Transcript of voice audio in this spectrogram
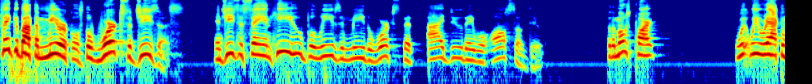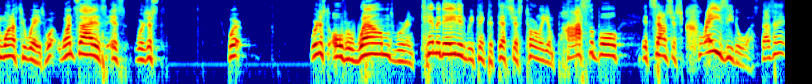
think about the miracles, the works of Jesus, and Jesus saying, He who believes in me, the works that I do, they will also do. For the most part, we, we react in one of two ways. One side is, is we're just we're, we're just overwhelmed, we're intimidated, we think that that's just totally impossible. It sounds just crazy to us, doesn't it?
